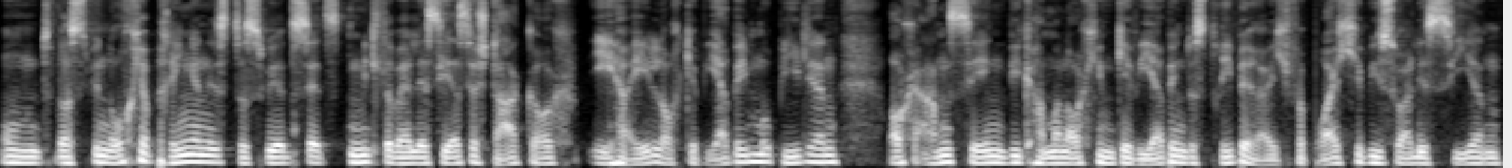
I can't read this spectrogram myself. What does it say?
Und was wir noch erbringen, ist, dass wir uns jetzt mittlerweile sehr, sehr stark auch EHL, auch Gewerbeimmobilien, auch ansehen, wie kann man auch im Gewerbeindustriebereich Verbräuche visualisieren,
